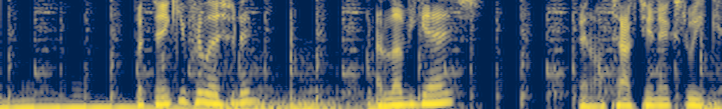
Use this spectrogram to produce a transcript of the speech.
But thank you for listening. I love you guys, and I'll talk to you next week.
